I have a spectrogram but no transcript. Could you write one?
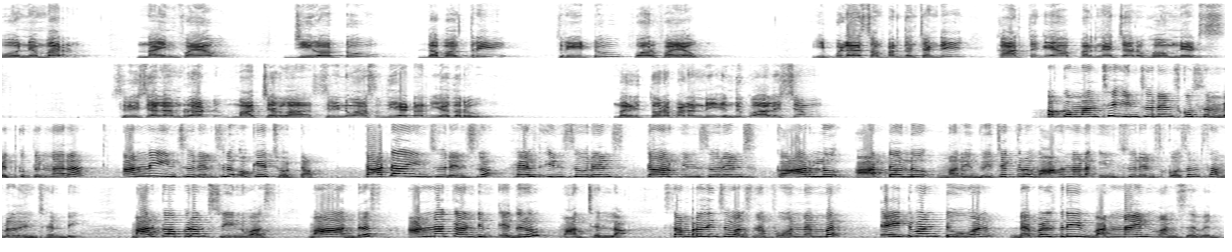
Phone number nine five zero two double three three two four five. ఇప్పుడే సంప్రదించండి. Karthikeya furniture home needs. Srisailam road Macherla Srinivasa theatre ఎదురు. మరి త్వరపడండి. ఎందుకు ఆలస్యం? ఒక మంచి ఇన్సూరెన్స్ కోసం వెతుకుతున్నారా? అన్ని ఇన్సూరెన్స్లు ఒకే చోట. టాటా ఇన్సూరెన్స్లో హెల్త్ ఇన్సూరెన్స్ టర్మ్ ఇన్సూరెన్స్ కార్లు ఆటోలు మరియు ద్విచక్ర వాహనాల ఇన్సూరెన్స్ కోసం సంప్రదించండి. మార్కాపురం శ్రీనివాస్ మా అడ్రస్ అన్న క్యాంటీన్ ఎదురు మార్చెల్ల సంప్రదించవలసిన phone number eight one two one double three one nine one seven.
